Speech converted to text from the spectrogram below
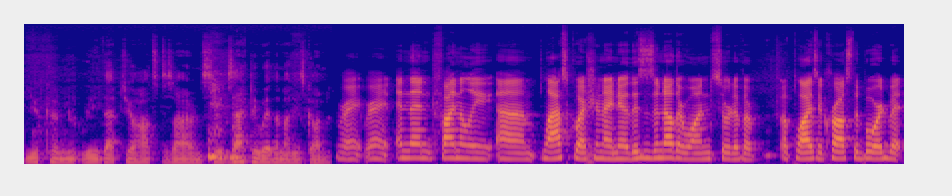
you can read that to your heart's desire and see exactly where the money's gone. Right, right. And then finally, um, last question. I know this is another one, sort of a, applies across the board, but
